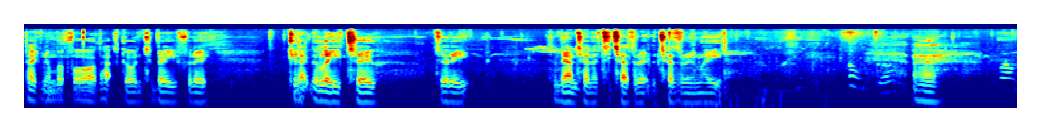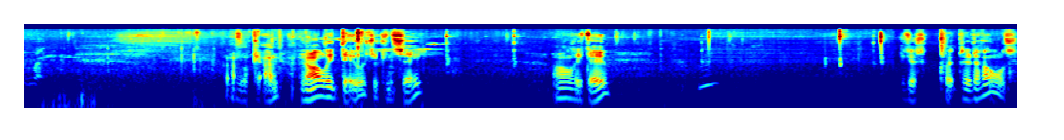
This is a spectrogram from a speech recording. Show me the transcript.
Peg number four, that's going to be for the connect the lead to to the to the antenna to tether it, the tethering lead. Uh, have a look at them. And all they do, as you can see, all they do you just clip through the holes.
